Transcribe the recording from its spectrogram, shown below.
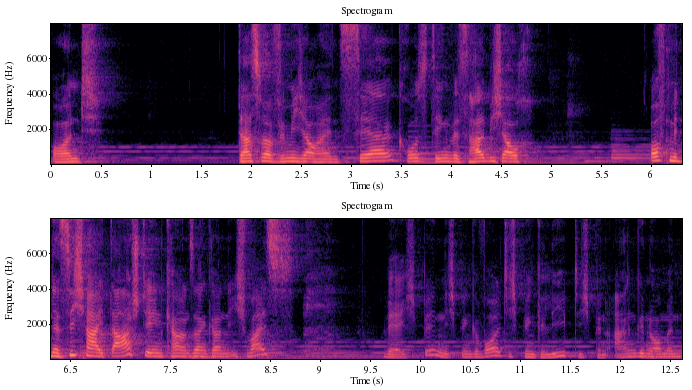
Und das war für mich auch ein sehr großes Ding, weshalb ich auch oft mit einer Sicherheit dastehen kann und sagen kann, ich weiß, wer ich bin. Ich bin gewollt, ich bin geliebt, ich bin angenommen.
